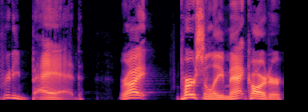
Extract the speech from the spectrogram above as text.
pretty bad, right? Personally, Matt Carter,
